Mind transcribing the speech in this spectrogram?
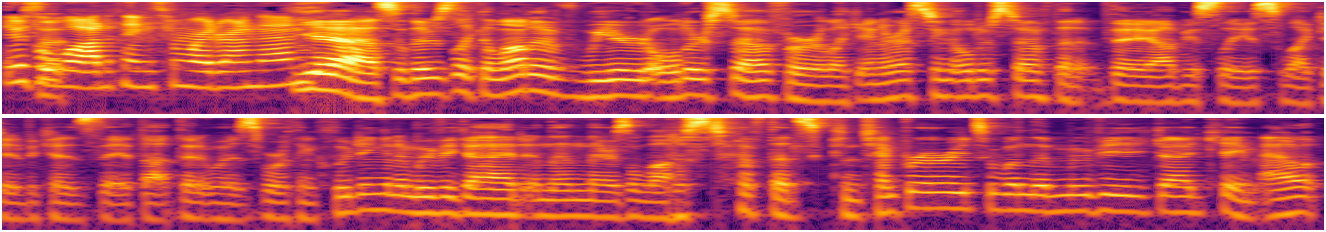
There's a lot of things from right around then. yeah, so there's like a lot of weird older stuff or like interesting older stuff that they obviously selected because they thought that it was worth including in a movie guide, and then there's a lot of stuff that's contemporary to when the movie guide came out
